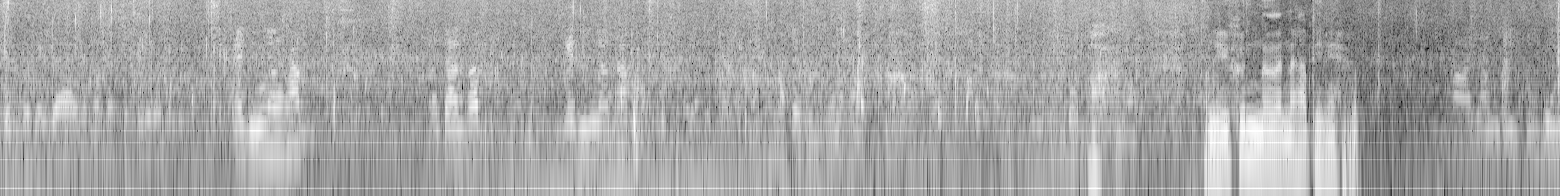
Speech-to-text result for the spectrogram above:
เป็นกันยาวๆนะครับนะคลิปนี้นะใกล้ถึงยังครับ อาจารย์ครับใกล้ถึงยังครับใกล้ถึงแล้วนะครับอยู่ข้างบนนะครับอันนี้ขึ้นเนินนะครับทีนี้ป่ายังเป็นสมบูรณ์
